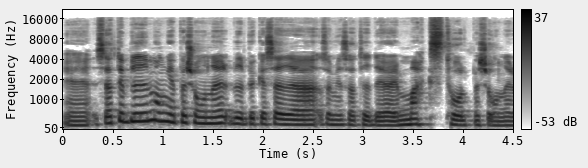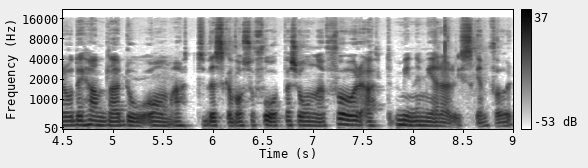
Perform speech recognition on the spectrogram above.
Eh, så att det blir många personer. Vi brukar säga, som jag sa tidigare, max 12 personer och det handlar då om att vi ska vara så få personer för att minimera risken för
